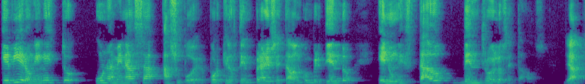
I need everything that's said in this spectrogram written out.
que vieron en esto una amenaza a su poder, porque los templarios se estaban convirtiendo en un estado dentro de los estados, ¿ya?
